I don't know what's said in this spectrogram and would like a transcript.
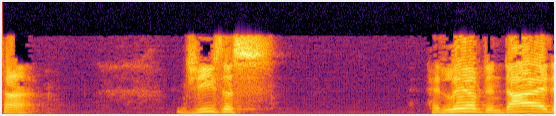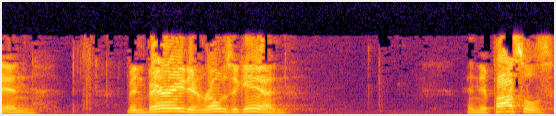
time. Jesus had lived and died and been buried and rose again. And the apostles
